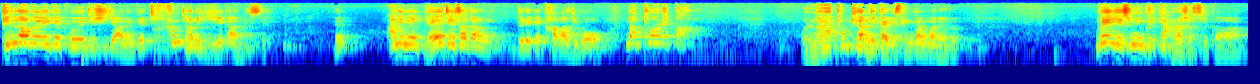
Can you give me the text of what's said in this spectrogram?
빌라도에게 보여주시지 않은 게 참 저는 이해가 안 됐어요. 예? 아니면 대제사장 들에게 가가지고 나 부활했다. 얼마나 통쾌합니까? 이 생각만 해도. 왜 예수님 그렇게 안 하셨을까?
